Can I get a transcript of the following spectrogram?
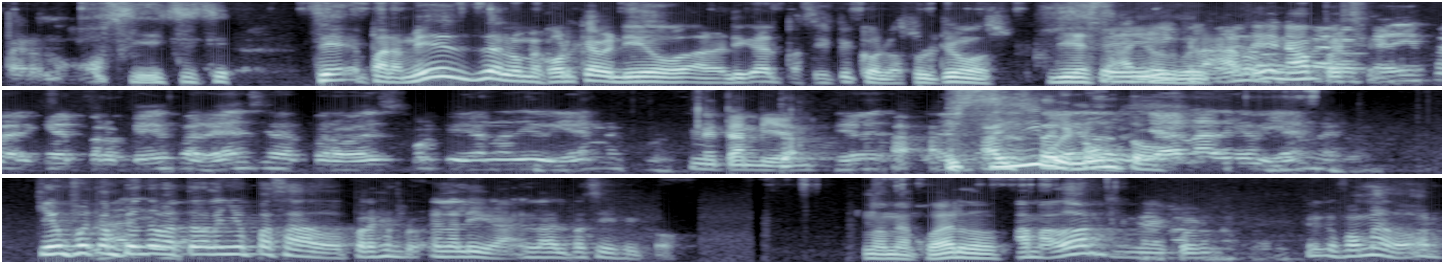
pero no, sí, sí, sí. Sí, para mí es de lo mejor que ha venido a la Liga del Pacífico en los últimos 10 años, güey. Claro, sí, no, pues, pero, qué pero qué diferencia, pero es porque ya nadie viene. Pues. También. Ahí está el punto. Ya nadie viene. ¿Quién fue campeón de bateo el año pasado, por ejemplo, en la Liga, en la del Pacífico? No me acuerdo. ¿Amador? No me acuerdo. Creo que fue Amador.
